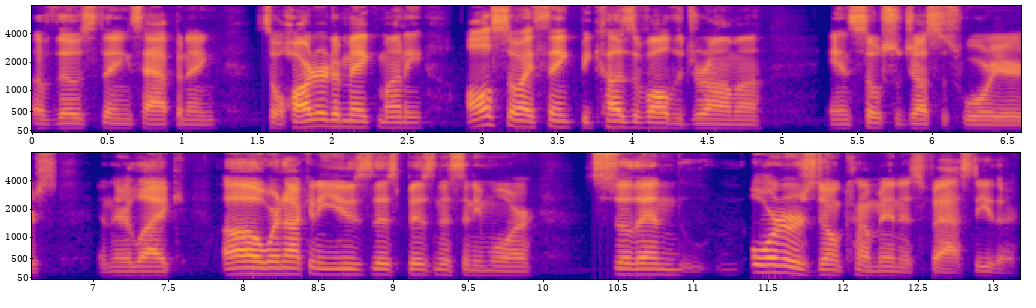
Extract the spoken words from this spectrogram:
of those things happening. So harder to make money. Also, I think because of all the drama and social justice warriors, and they're like, oh, we're not going to use this business anymore. So then orders don't come in as fast either.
